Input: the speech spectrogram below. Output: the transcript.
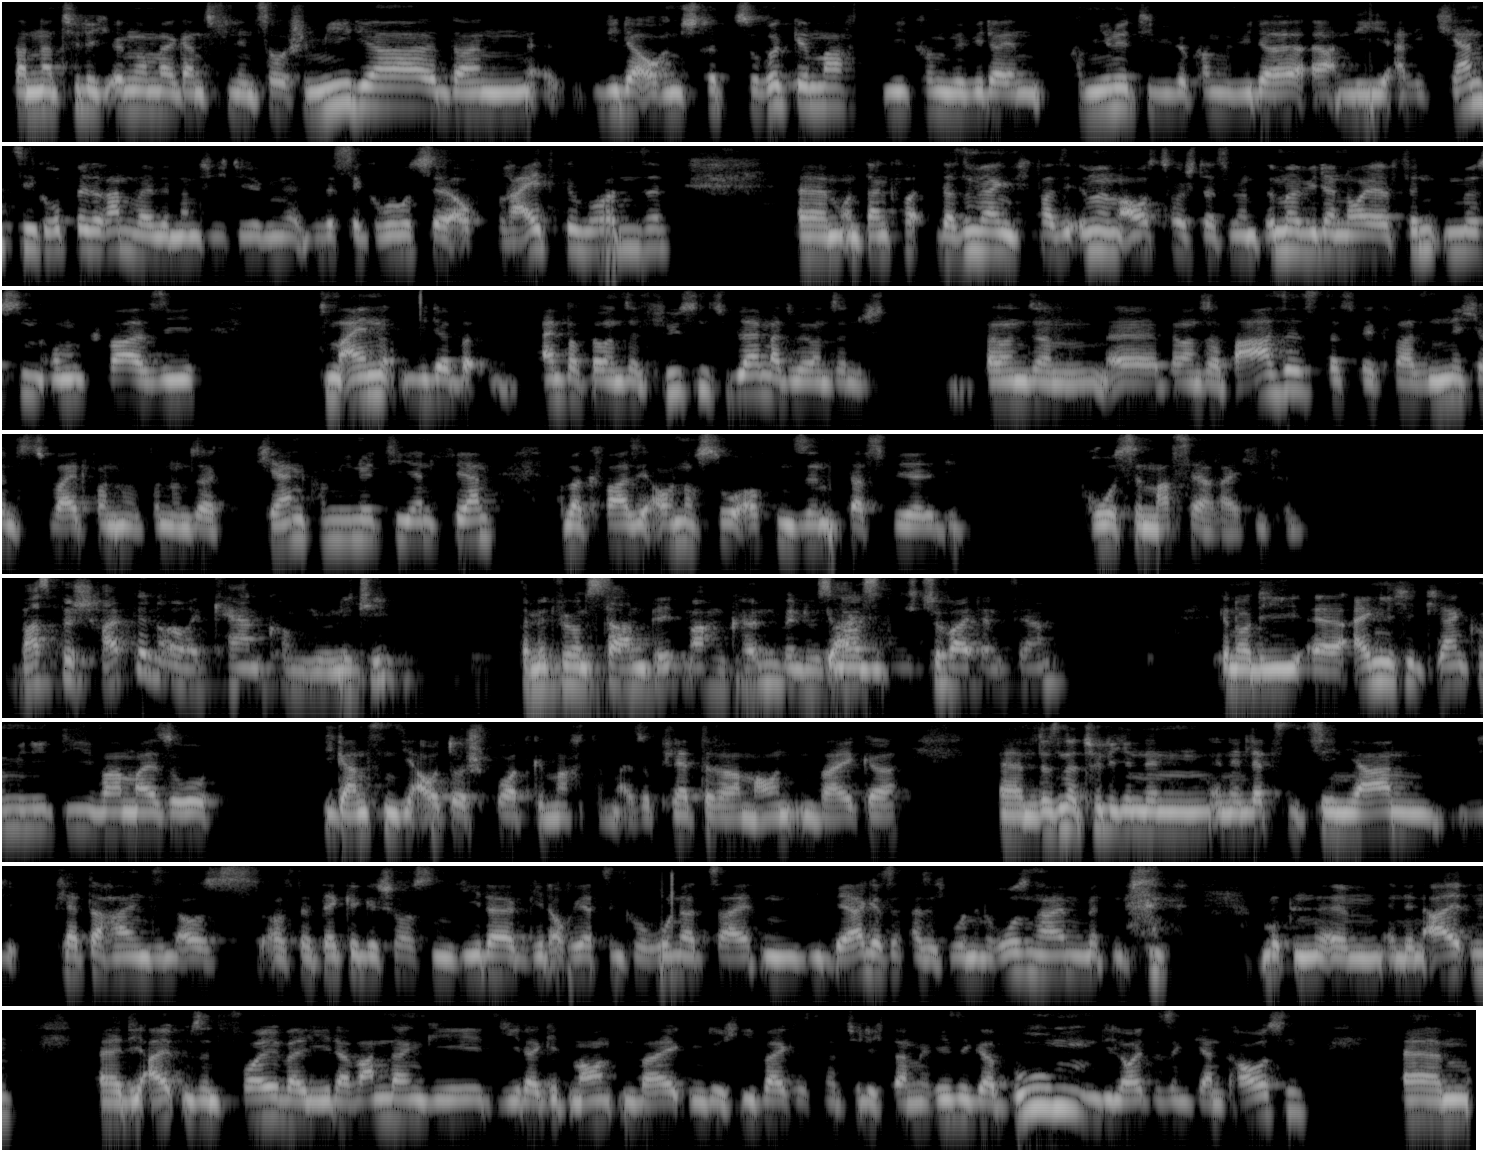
Dann natürlich irgendwann mal ganz viel in Social Media, dann wieder auch einen Schritt zurück gemacht. Wie kommen wir wieder in Community, wie bekommen wir wieder an die, an die Kernzielgruppe dran, weil wir natürlich durch eine gewisse Größe auch breit geworden sind. Ähm, und dann, da sind wir eigentlich quasi immer im Austausch, dass wir uns immer wieder neu erfinden müssen, um quasi zum einen wieder einfach bei unseren Füßen zu bleiben, also bei unseren bei unserem äh, bei unserer Basis, dass wir quasi nicht uns zu weit von von unserer Kerncommunity entfernen, aber quasi auch noch so offen sind, dass wir die große Masse erreichen können. Was beschreibt denn eure Kern-Community, damit wir uns da ein Bild machen können, wenn du genau. sagst, nicht zu weit entfernen? Genau, die äh, eigentliche Kern-Community war mal so die ganzen, die Outdoor-Sport gemacht haben, also Kletterer, Mountainbiker. Ähm, das ist natürlich in den, in den letzten zehn Jahren, die Kletterhallen sind aus, aus der Decke geschossen. Jeder geht auch jetzt in Corona-Zeiten. Die Berge sind, also ich wohne in Rosenheim mitten, mitten ähm, in den Alpen. Äh, die Alpen sind voll, weil jeder wandern geht, jeder geht Mountainbiken. Durch E-Bikes ist natürlich dann ein riesiger Boom. Die Leute sind gern draußen. Ähm,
